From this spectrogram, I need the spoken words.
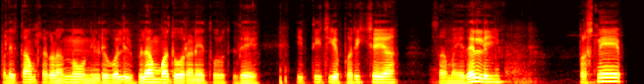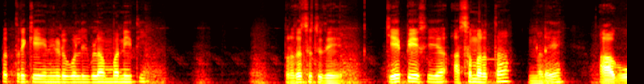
ಫಲಿತಾಂಶಗಳನ್ನು ನೀಡುವಲ್ಲಿ ವಿಳಂಬ ಧೋರಣೆ ತೋರುತ್ತಿದೆ. ಇತ್ತೀಚೆಗೆ ಪರೀಕ್ಷೆಯ ಸಮಯದಲ್ಲಿ ಪ್ರಶ್ನೆ ಪತ್ರಿಕೆ ನೀಡುವಲ್ಲಿ ವಿಳಂಬ ನೀತಿ ಪ್ರದರ್ಶಿಸುತ್ತಿದೆ. ಕೆ ಪಿ ಎಸ್ ಸಿಯ ಅಸಮರ್ಥ ನಡೆ ಹಾಗೂ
